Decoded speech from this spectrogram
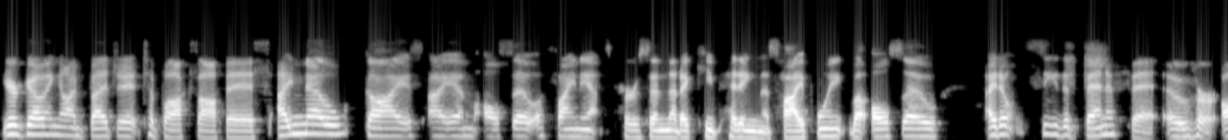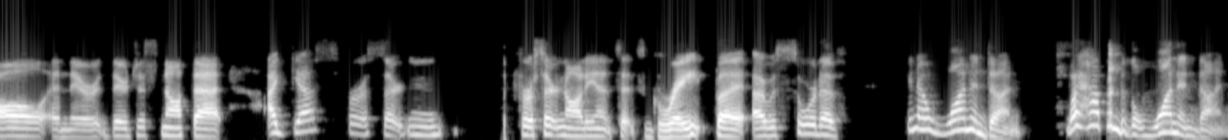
you're going on budget to box office. I know, guys, I am also a finance person that I keep hitting this high point, but also I don't see the benefit overall and they're they're just not that I guess for a certain for a certain audience it's great, but I was sort of you know, one and done. What happened to the one and done?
